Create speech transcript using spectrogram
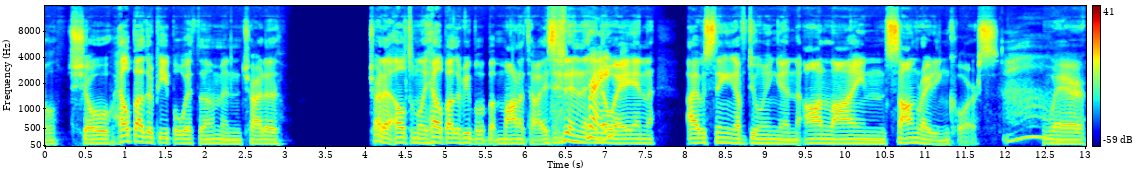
well show help other people with them and try to try to ultimately help other people but monetize it in, in a way and I was thinking of doing an online songwriting course Oh. where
